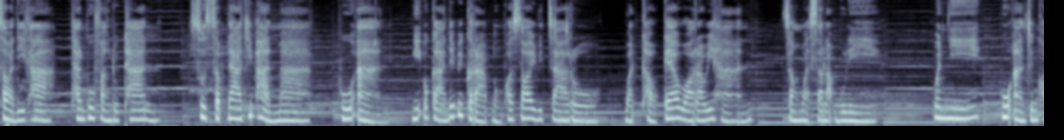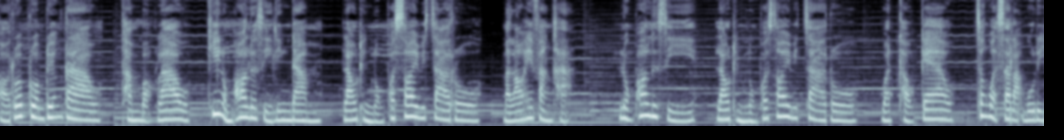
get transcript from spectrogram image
สวัสดีค่ะ ท่านผู้ฟังทุกท่าน สุดสัปดาห์ที่ผ่านมา ผู้อ่านมีโอกาสได้ไปกราบหลวงพ่อสร้อยวิจาโร วัดเขาแก้ววรวิหาร จังหวัดสระบุรี วันนี้ผู้อ่านจึงขอรวบรวมเรื่องราวคำบอกเล่าที่หลวงพ่อฤาษีลิงดำเล่าถึงหลวงพ่อสร้อยวิจาโร มาเล่าให้ฟังค่ะ หลวงพ่อฤาษีเล่าถึงหลวงพ่อสร้อยวิจาโร วัดเขาแก้ว จังหวัดสระบุรี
